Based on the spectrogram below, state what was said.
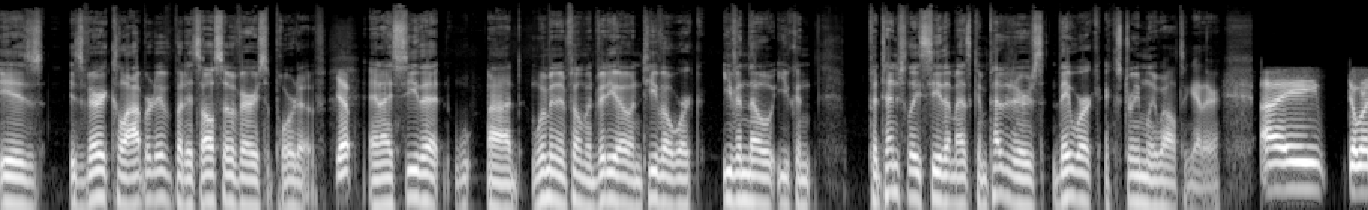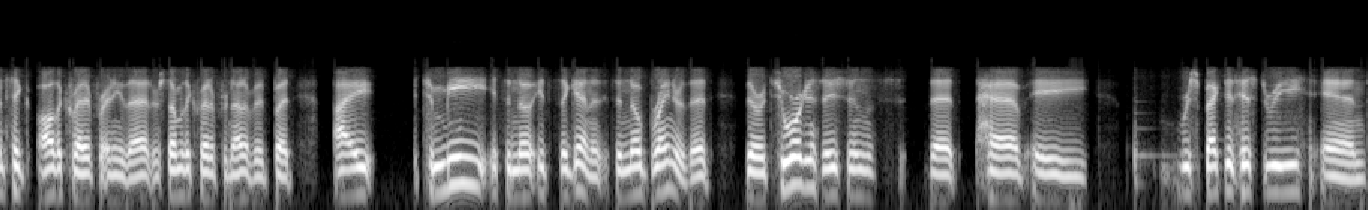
is is very collaborative, but it's also very supportive. Yep. And I see that uh, women in film and video and TIVA work, even though you can potentially see them as competitors, they work extremely well together. I don't want to take all the credit for any of that, or some of the credit for none of it, but I, to me, it's a no. It's again, it's a no-brainer that there are two organizations that have a respected history and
